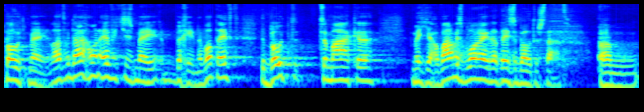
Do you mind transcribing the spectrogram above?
boot mee. Laten we daar gewoon eventjes mee beginnen. Wat heeft de boot te maken met jou? Waarom is het belangrijk dat deze boot er staat? Um,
